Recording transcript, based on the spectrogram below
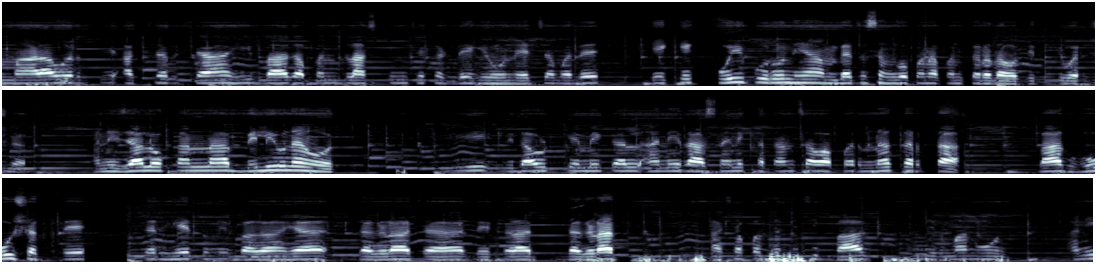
माळावरती अक्षरशः ही बाग आपण ब्लास्टिंगचे खड्डे घेऊन याच्यामध्ये एक एक कोई पुरून ह्या आंब्याचं संगोपन आपण करत आहोत इतकी वर्ष. आणि ज्या लोकांना बिलीव नाही होत की विदाऊट केमिकल आणि रासायनिक खतांचा वापर न करता बाग होऊ शकते तर हे तुम्ही बघा ह्या दगडाच्या ढेकळात दगडात अशा पद्धतीची बाग निर्माण होऊन आणि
